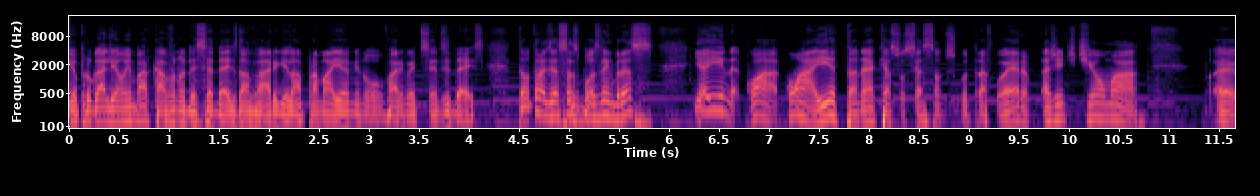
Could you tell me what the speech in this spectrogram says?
ia para o Galeão e embarcava no DC-10 da Varig lá para Miami, no Varig 810. Então, trazia essas boas lembranças. E aí, com a, com a ETA, né, que é a Associação de Escudo Tráfego Aéreo, a gente tinha uma... É,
